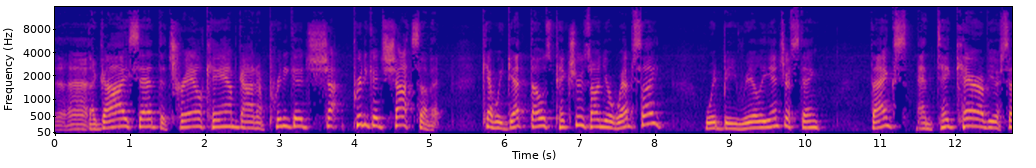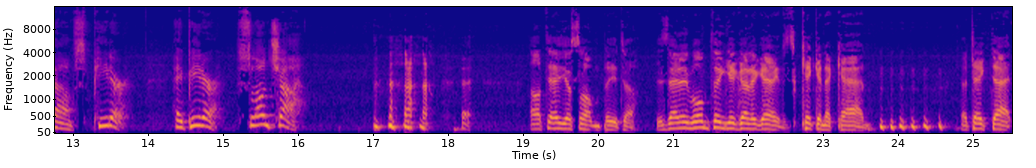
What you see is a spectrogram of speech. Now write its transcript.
Uh-huh. The guy said the trail cam got a pretty good shot, pretty good shots of it. Can we get those pictures on your website? Would be really interesting. Thanks and take care of yourselves, Peter. Hey, Peter, sláinte. I'll tell you something, Peter. Is there any one thing you're gonna get? It's kicking a can. now take that.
